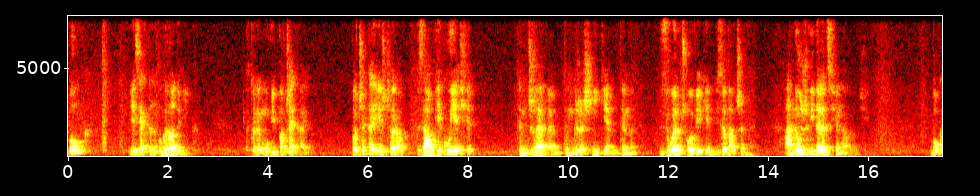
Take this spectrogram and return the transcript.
Bóg jest jak ten ogrodnik, który mówi poczekaj, poczekaj jeszcze rok, zaopiekuje się tym drzewem, tym grzesznikiem, tym złym człowiekiem i zobaczymy. A nóż widelec się nawróci. Bóg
